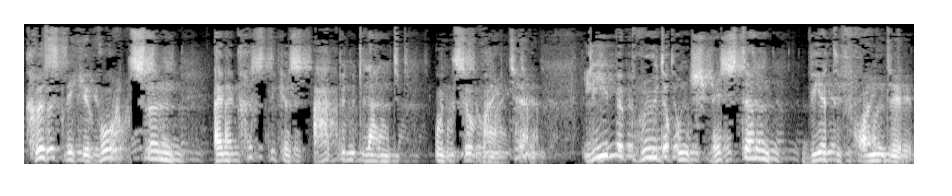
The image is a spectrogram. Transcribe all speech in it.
christliche Wurzeln, ein christliches Abendland und so weiter. Liebe Brüder und Schwestern, werte Freunde,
